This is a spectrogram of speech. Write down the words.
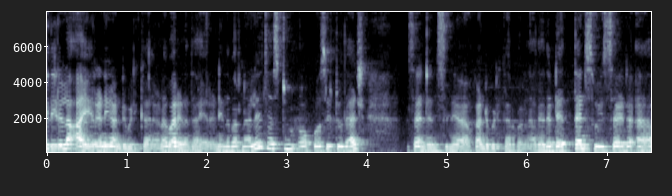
ഇതിലുള്ള ഐറണി കണ്ടുപിടിക്കാനാണ് പറയുന്നത്. ഐറണി എന്ന് പറഞ്ഞാൽ ജസ്റ്റ് ഓപ്പോസിറ്റ് ടു ദാറ്റ് സെന്റൻസിനെ കണ്ടുപിടിക്കാൻ പറയുന്നത് അതായത് death and suicide are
